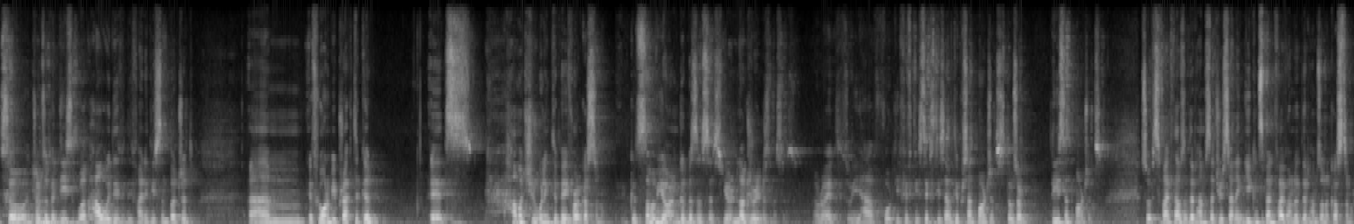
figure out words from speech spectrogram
So in terms of a decent, how would you define a decent budget? Um, if we want to be practical, it's how much you're willing to pay for a customer. Because some of you are in good businesses, you're in luxury businesses, all right? So you have 40, 50, 60, 70% margins. Those are decent margins. So if it's 5,000 dirhams that you're selling, you can spend 500 dirhams on a customer.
